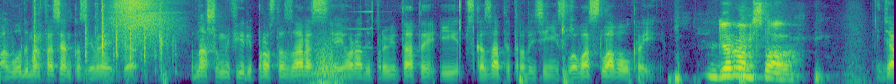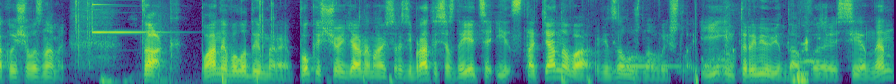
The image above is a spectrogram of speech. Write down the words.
Пан Володимир Фесенко з'являється в нашому ефірі. Просто зараз я його радий привітати і сказати традиційні слова. Слава Україні! Героям слава. Дякую, що ви з нами. Так, пане Володимире, поки що я намагаюся розібратися. Здається, і стаття нова від залужного вийшла, і інтерв'ю він дав е, CNN.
